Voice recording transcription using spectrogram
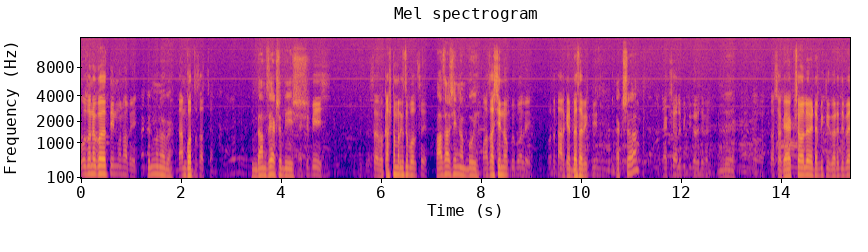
ওজনে করে তিন মন হবে। তিন মন হবে। দাম কত চাচ্ছেন? দাম সে একশো বিশ। একশো বিশ। কাস্টমার কিছু বলছে? পাঁচাশি নব্বই। পঁচাশি নব্বই বলে। কত টার্গেট বেচা বিক্রি? একশো। একশো হলে বিক্রি করে দেবে? জি। দর্শক একশো হলে এটা বিক্রি করে দিবে।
